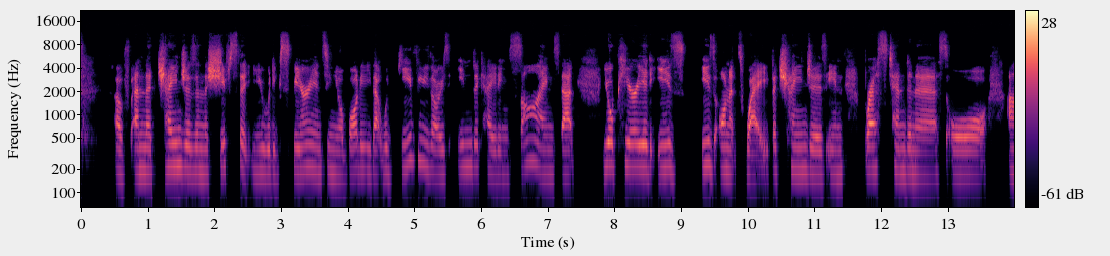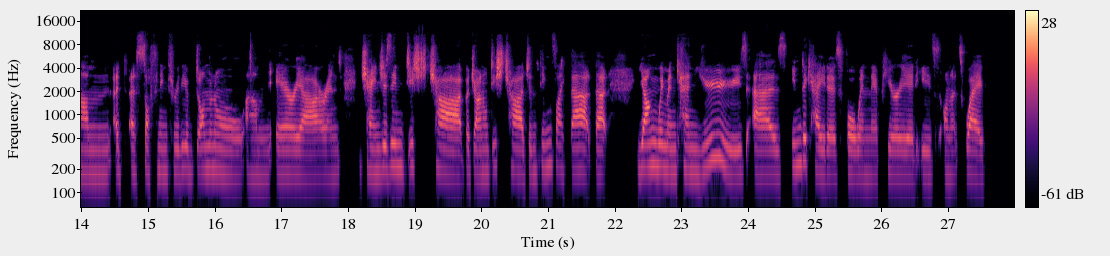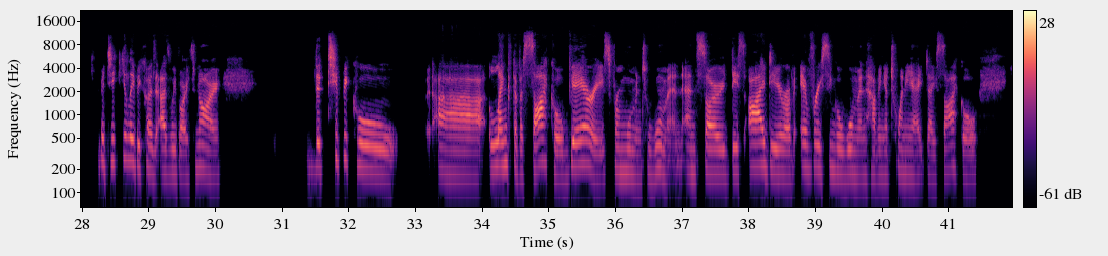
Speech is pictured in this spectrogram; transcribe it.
of and the changes and the shifts that you would experience in your body that would give you those indicating signs that your period is is on its way. The changes in breast tenderness or um, a, a, softening through the abdominal um, area and changes in discharge vaginal discharge and things like that that young women can use as indicators for when their period is on its way particularly because, as we both know, the typical uh, length of a cycle varies from woman to woman. And so, this idea of every single woman having a 28 day cycle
